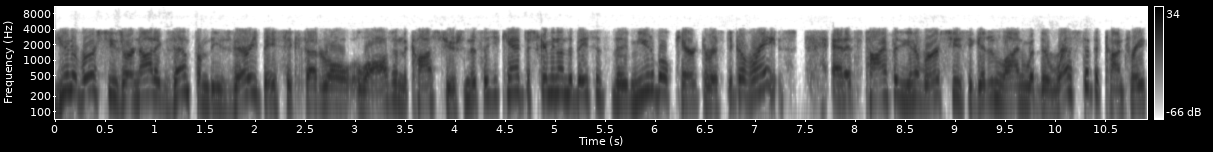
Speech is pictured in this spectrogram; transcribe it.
universities are not exempt from these very basic federal laws in the Constitution that says you can't discriminate on the basis of the immutable characteristic of race. And it's time for the universities to get in line with the rest of the country.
